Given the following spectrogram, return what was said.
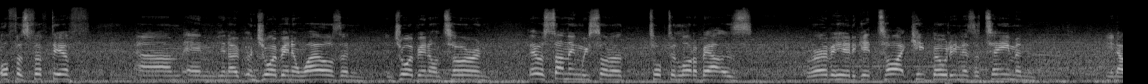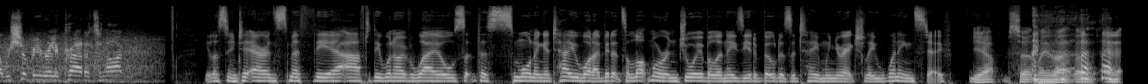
Ofa's 50th, um, and you know enjoy being in Wales and enjoy being on tour. And that was something we sort of talked a lot about. Is we're over here to get tight, keep building as a team, and you know we should be really proud of tonight. You're listening to Aaron Smith there after they win over Wales this morning. I tell you what, I bet it's a lot more enjoyable and easier to build as a team when you're actually winning, Steve. Yeah, certainly. that, and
